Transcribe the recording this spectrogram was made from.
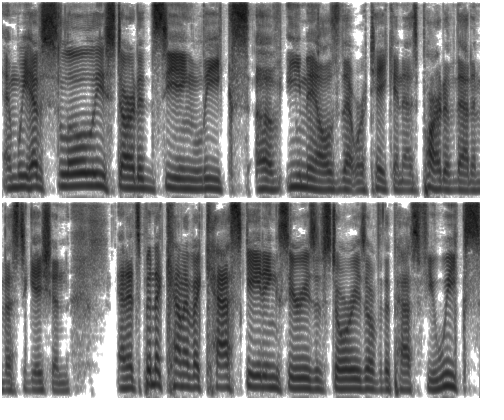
and we have slowly started seeing leaks of emails that were taken as part of that investigation and it's been a kind of a cascading series of stories over the past few weeks.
